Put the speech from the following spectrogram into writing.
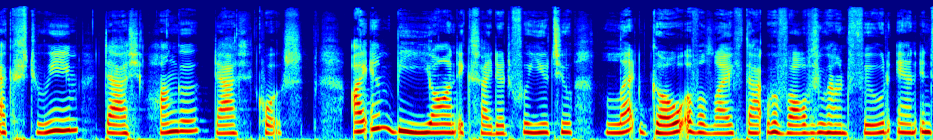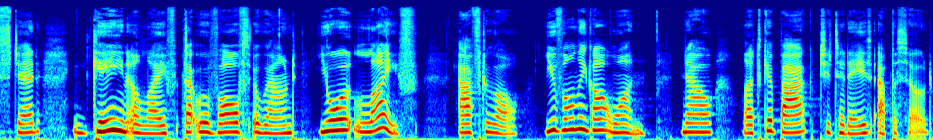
extreme dash hunger dash course. I am beyond excited for you to let go of a life that revolves around food and instead gain a life that revolves around your life. After all, you've only got one. Now, let's get back to today's episode.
